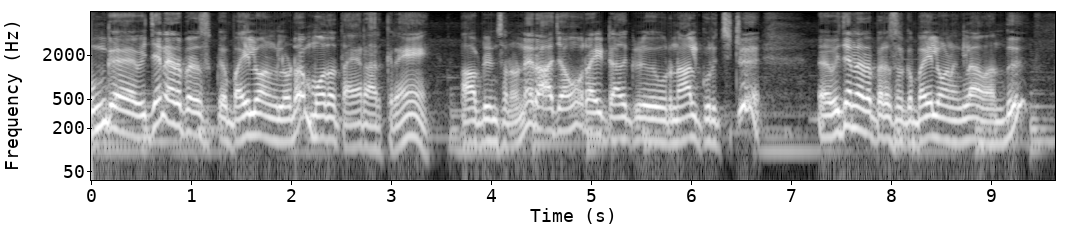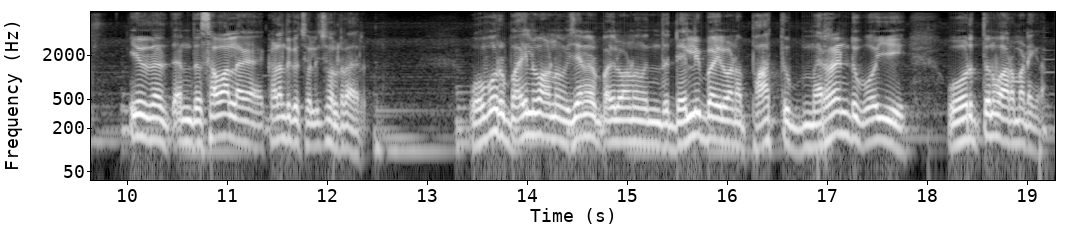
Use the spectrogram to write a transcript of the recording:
உங்கள் விஜயநகர பேரரசு பயில்வான்களோட மோத தயாராக இருக்கிறேன். அப்படின்னு சொன்னோடனே ராஜாவும் ரைட் அதுக்கு ஒரு நாள் குறிச்சிட்டு விஜயநகர பேரரசுக்கு பயில்வானுங்களாம் வந்து இது இந்த சவாலை கலந்துக்க சொல்லி சொல்கிறாரு ஒவ்வொரு பயில்வானும் விஜயநகர் பயில்வானும் இந்த டெல்லி பயில்வானை பார்த்து மிரண்டு போய் ஒருத்தனும் வரமாட்டேங்கிறான்.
